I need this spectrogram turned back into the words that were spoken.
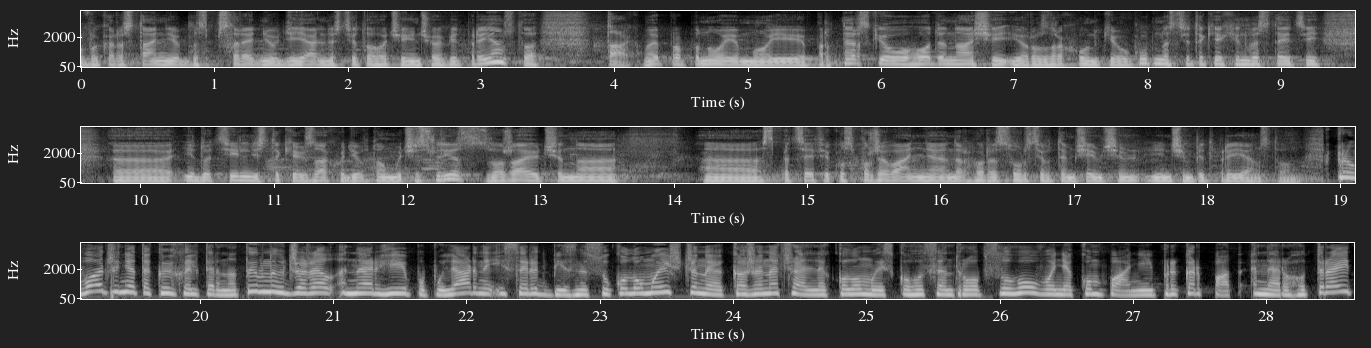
використанні безпосередньо в діяльності того чи іншого підприємства, так ми пропонуємо і партнерські угоди наші, і розрахунки окупності таких інвестицій, е, і доцільність таких заходів, в тому числі, зважаючи на специфіку споживання енергоресурсів тим чи іншим підприємством. Впровадження таких альтернативних джерел енергії популярне і серед бізнесу Коломийщини, каже начальник Коломийського центру обслуговування компанії Прикарпат Енерготрейд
